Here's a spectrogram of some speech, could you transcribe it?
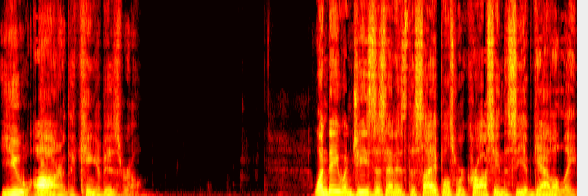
You are the King of Israel. One day, when Jesus and his disciples were crossing the Sea of Galilee,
